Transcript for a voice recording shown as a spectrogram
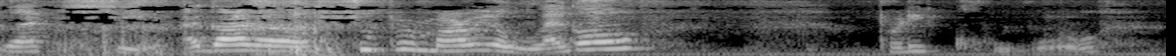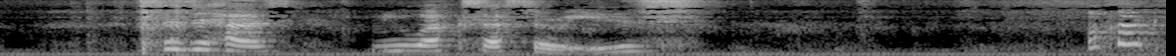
Let's see. I got a Super Mario Lego. Pretty cool. Says it has new accessories. Okay.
